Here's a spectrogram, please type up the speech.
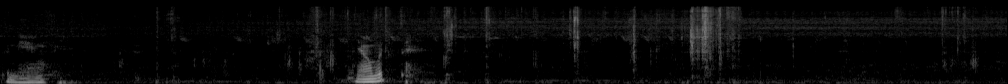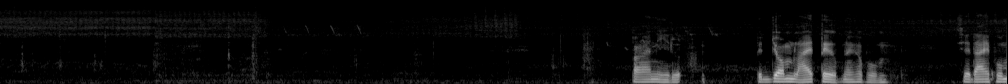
เป็นแหงยาวมัด นี่เป็นยอมหลายเติบนะครับผม เสียดายผม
